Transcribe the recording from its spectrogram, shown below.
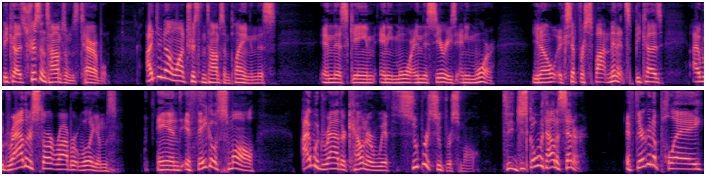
because Tristan Thompson was terrible. I do not want Tristan Thompson playing in this in this game anymore in this series anymore. You know, except for spot minutes because I would rather start Robert Williams and if they go small, I would rather counter with super super small. To just go without a center if they're going to play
